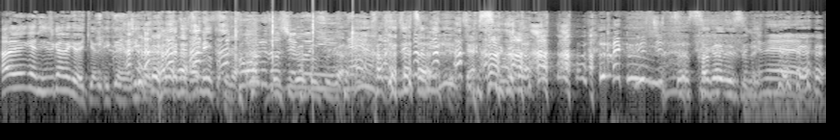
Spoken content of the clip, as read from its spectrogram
アメリカ2時間だけで行ける行ける行け。る 確実にゴールドジムにね。確実に行く確実にね。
